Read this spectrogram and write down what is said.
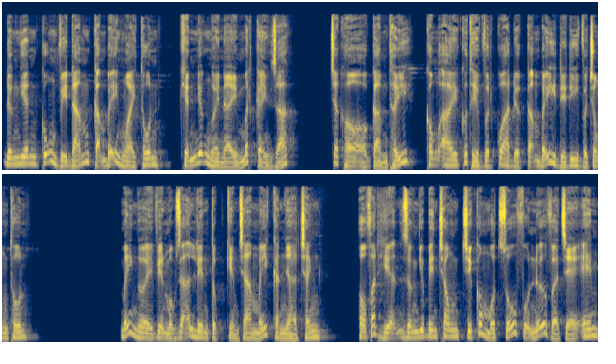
Đương nhiên cũng vì đám cạm bẫy ngoài thôn khiến những người này mất cảnh giác. Chắc họ cảm thấy không ai có thể vượt qua được cạm bẫy để đi vào trong thôn. Mấy người viên mộc dã liên tục kiểm tra mấy căn nhà tranh. Họ phát hiện dường như bên trong chỉ có một số phụ nữ và trẻ em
